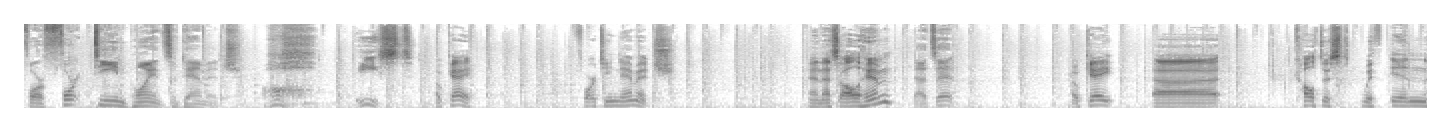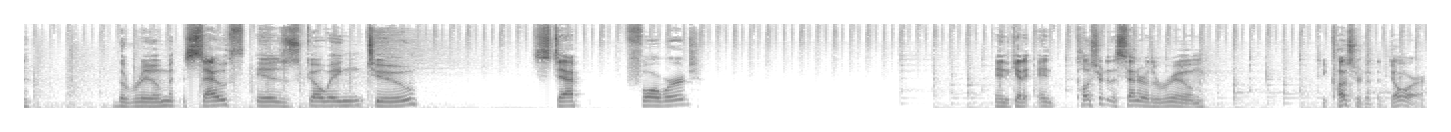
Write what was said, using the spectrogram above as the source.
for 14 points of damage. Oh, beast. Okay. 14 damage. And that's all him? That's it. Okay. Uh cultist within the room at the south is going to step forward and get it in closer to the center of the room, be closer to the door,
